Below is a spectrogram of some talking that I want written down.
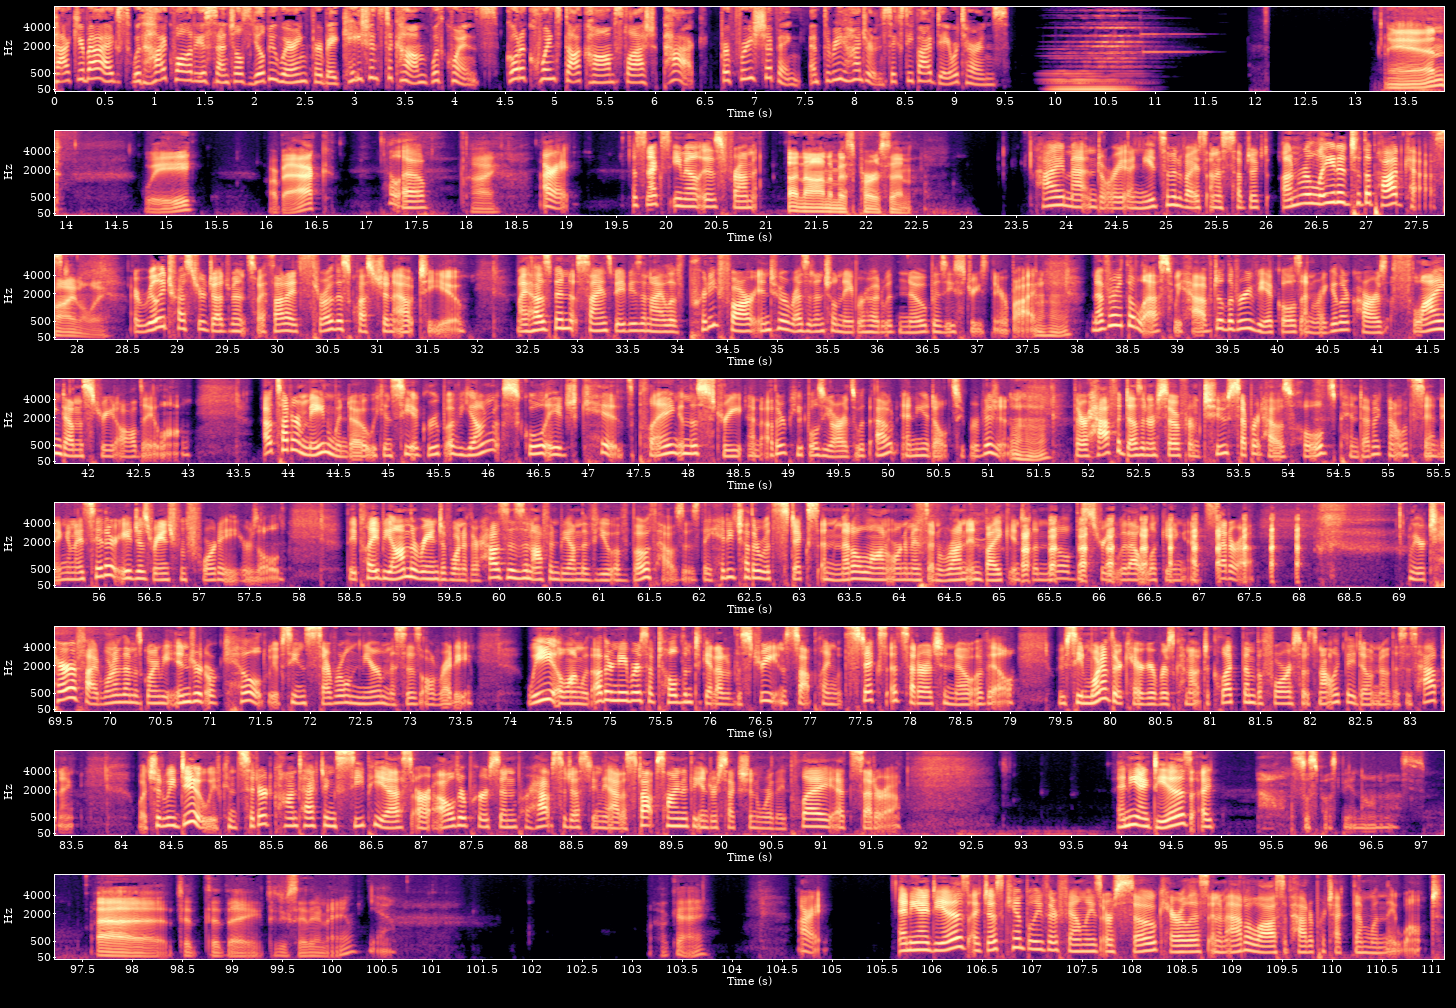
Pack your bags with high-quality essentials you'll be wearing for vacations to come with Quince. Go to quince.com slash pack for free shipping and 365-day returns. And we are back. Hello. Hi. All right. This next email is from Anonymous person. Hi, Matt and Doree. I need some advice on a subject unrelated to the podcast. Finally. I really trust your judgment, so I thought I'd throw this question out to you. My husband, Science Babies, and I live pretty far into a residential neighborhood with no busy streets nearby. Mm-hmm. Nevertheless, we have delivery vehicles and regular cars flying down the street all day long. Outside our main window, we can see a group of young school aged kids playing in the street and other people's yards without any adult supervision. Mm-hmm. There are half a dozen or so from two separate households, pandemic notwithstanding, and I'd say their ages range from four to eight years old. They play beyond the range of one of their houses and often beyond the view of both houses. They hit each other with sticks and metal lawn ornaments and run and bike into the middle of the street without looking, etc. We are terrified one of them is going to be injured or killed. We have seen several near misses already. We, along with other neighbors, have told them to get out of the street and stop playing with sticks, etc., to no avail. We've seen one of their caregivers come out to collect them before, so it's not like they don't know this is happening. What should we do? We've considered contacting CPS, our elder person, perhaps suggesting they add a stop sign at the intersection where they play, etc. Any ideas? I oh, this was supposed to be anonymous. Uh, did did they? Did you say their name? Yeah. Okay. All right. Any ideas? I just can't believe their families are so careless and I'm at a loss of how to protect them when they won't.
